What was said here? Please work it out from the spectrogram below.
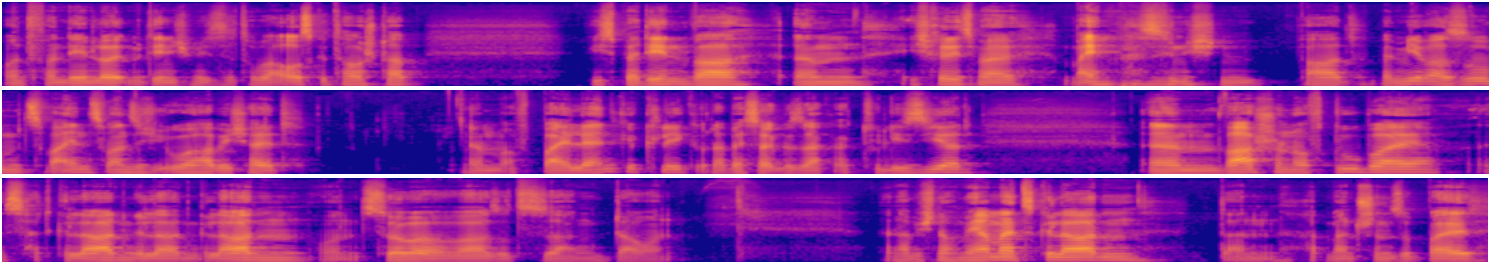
und von den Leuten, mit denen ich mich darüber ausgetauscht habe, wie es bei denen war. Ähm, ich rede jetzt mal meinen persönlichen Part. Bei mir war es so, um 22 Uhr habe ich halt ähm, auf Buy Land geklickt oder besser gesagt aktualisiert. Ähm, war schon auf Dubai, es hat geladen, geladen, geladen und Server war sozusagen down. Dann habe ich noch mehrmals geladen, dann hat man schon so bald,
